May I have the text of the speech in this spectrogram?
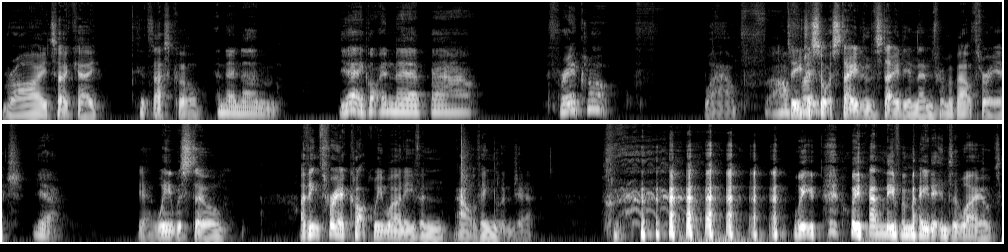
Right. Okay. That's cool. and then um, yeah, it got in there about three o'clock. Wow. Half So you just sort of stayed in the stadium then from about three ish. yeah. Yeah, we were still. I think three o'clock. We weren't even out of England yet. we we hadn't even made it into Wales.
